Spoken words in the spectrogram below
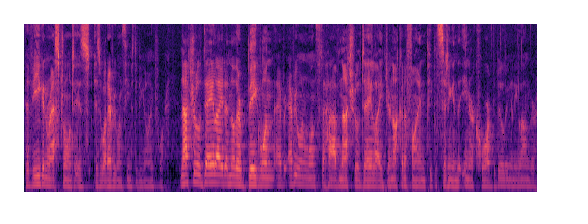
The vegan restaurant is, is what everyone seems to be going for. Natural daylight, another big one. Every, everyone wants to have natural daylight. You're not going to find people sitting in the inner core of the building any longer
